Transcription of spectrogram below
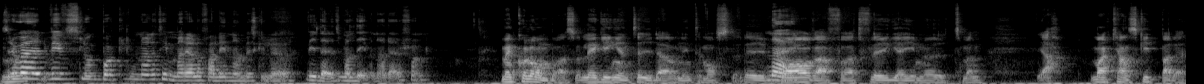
Så det Mm. var, vi slog bort några timmar i alla fall innan vi skulle vidare till Maldiverna därifrån. Men Colombo alltså, lägg ingen tid där om ni inte måste. Det är ju Nej. bara för att flyga in och ut men ja, man kan skippa det.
